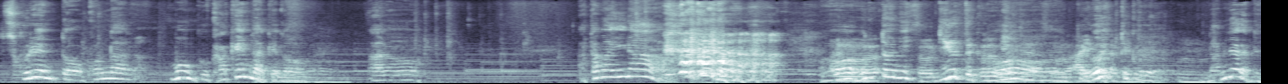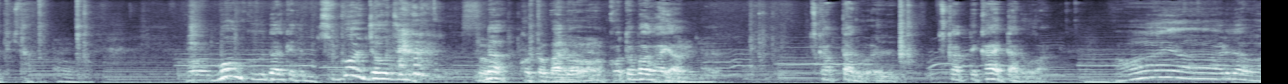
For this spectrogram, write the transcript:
作れんとこんな文句書けんだけどあの頭いいな。本当に。そうギュッてくるもん。ねその相手だけにうってくる。うん。涙が出てきた。もう文句だけでもすごい上手な 言葉言葉がや使ったる。えー使って書いてあるわ。あああれだわ。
